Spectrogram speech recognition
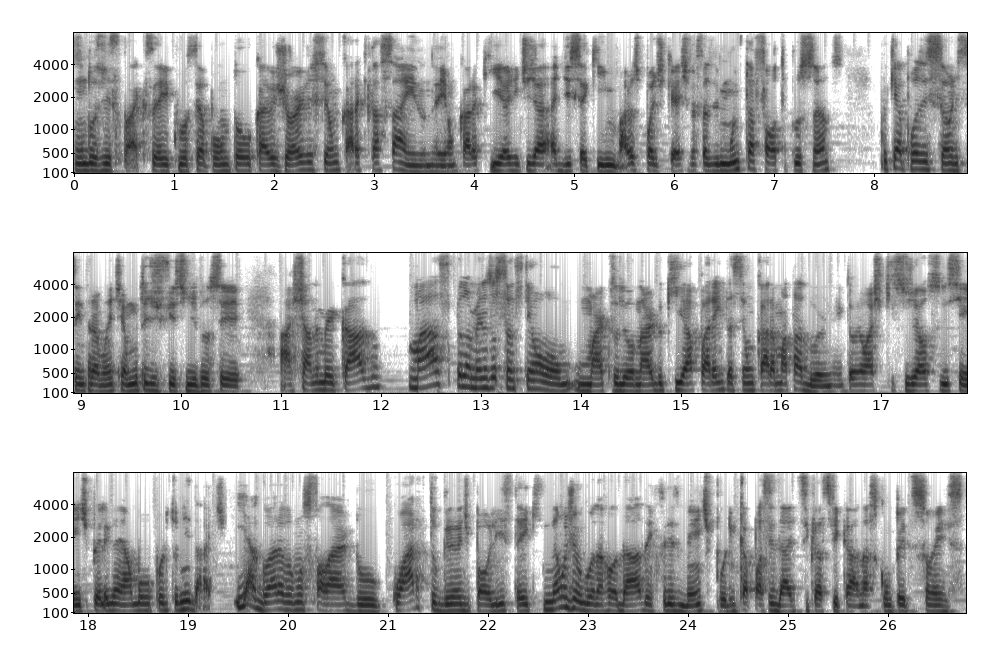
um dos destaques aí que você apontou, o Caio Jorge, ser um cara que tá saindo, né? E é um cara que a gente já disse aqui em vários podcasts vai fazer muita falta pro Santos, porque a posição de centroavante é muito difícil de você achar no mercado mas, pelo menos, o Santos tem o Marcos Leonardo que aparenta ser um cara matador, né? Então eu acho que isso já é o suficiente para ele ganhar uma oportunidade. E agora vamos falar do quarto grande paulista aí que não jogou na rodada, infelizmente, por incapacidade de se classificar nas competições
